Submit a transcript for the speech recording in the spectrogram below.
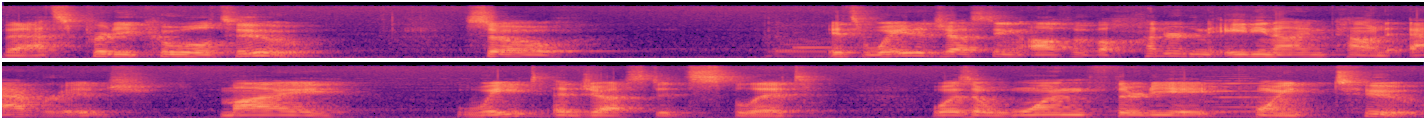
That's pretty cool too. So it's weight adjusting off of a 189 pound average. My weight adjusted split was a 138.2.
